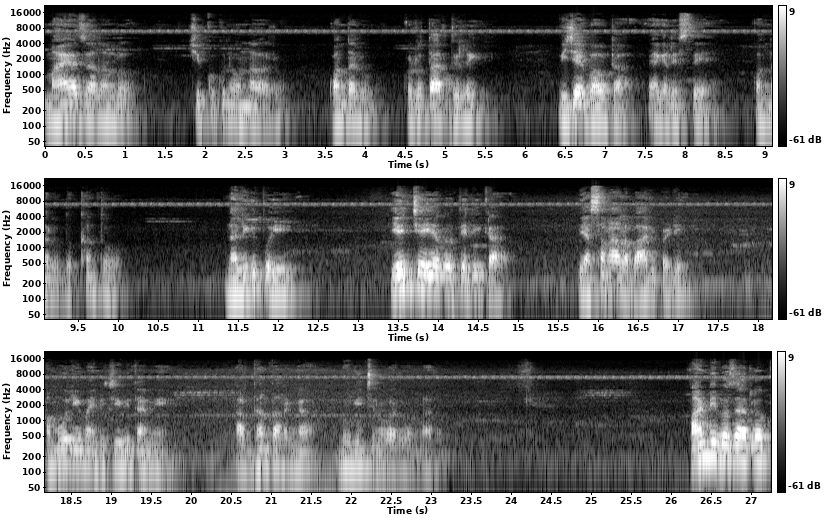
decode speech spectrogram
మాయాజాలంలో చిక్కుకుని ఉన్నవారు. కొందరు కృతార్థులై విజయబావుట ఎగరేస్తే కొందరు దుఃఖంతో నలిగిపోయి ఏం చేయాలో తెలియక వ్యసనాల బారిపడి అమూల్యమైన జీవితాన్ని అర్థంతరంగా ముగించిన వారు ఉన్నారు. పాండి బజార్లో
